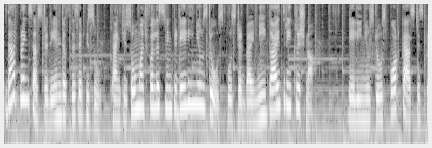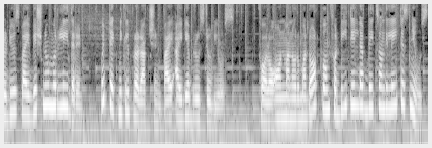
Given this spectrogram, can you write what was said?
That brings us to the end of this episode. Thank you so much for listening to Daily News Dose hosted by me, Gayatri Krishna. Daily News Dose podcast is produced by Vishnu Muralidharan with technical production by Idea Brew Studios. Follow on manorama.com for detailed updates on the latest news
